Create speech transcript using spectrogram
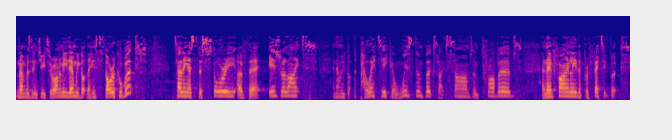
Numbers and Deuteronomy. Then we got the historical books, telling us the story of the Israelites. And then we've got the poetic and wisdom books like Psalms and Proverbs. And then finally the prophetic books.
